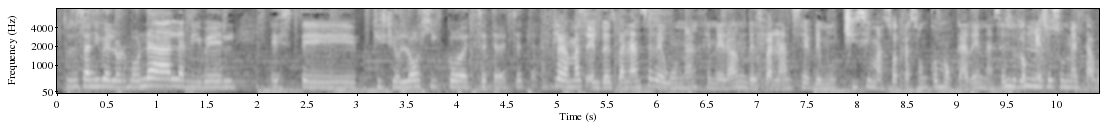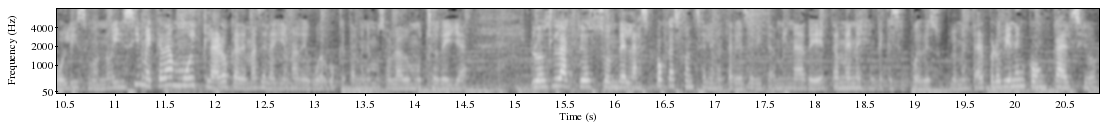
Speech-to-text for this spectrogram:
Entonces, a nivel hormonal, a nivel este fisiológico, etcétera, etcétera. Claro, además el desbalance de una genera un desbalance de muchísimas otras, son como cadenas. Eso es lo que eso es un metabolismo, ¿no? Y sí me queda muy claro que además de la yema de huevo, que también hemos hablado mucho de ella, los lácteos son de las pocas fuentes alimentarias de vitamina D. También hay gente que se puede suplementar, pero vienen con calcio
